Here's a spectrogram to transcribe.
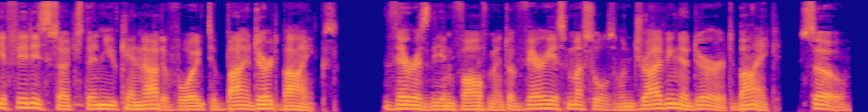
If it is such then you cannot avoid to buy dirt bikes. There is the involvement of various muscles when driving a dirt bike, so,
